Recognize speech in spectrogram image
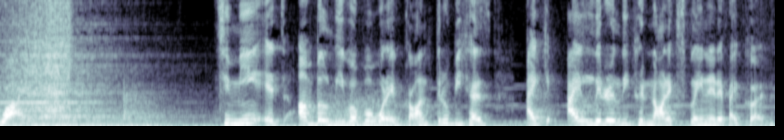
Why? To me, it's unbelievable what I've gone through because I, I literally could not explain it if I could.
